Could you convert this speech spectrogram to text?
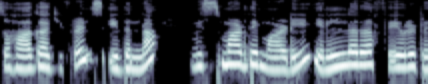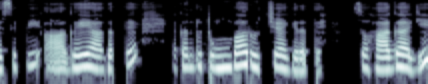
ಸೊ ಹಾಗಾಗಿ ಫ್ರೆಂಡ್ಸ್ ಇದನ್ನು ಮಿಸ್ ಮಾಡದೆ ಮಾಡಿ ಎಲ್ಲರ ಫೇವ್ರೆಟ್ ರೆಸಿಪಿ ಆಗೇ ಆಗುತ್ತೆ. ಯಾಕಂದರೆ ತುಂಬ ರುಚಿಯಾಗಿರುತ್ತೆ. ಸೊ ಹಾಗಾಗಿ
